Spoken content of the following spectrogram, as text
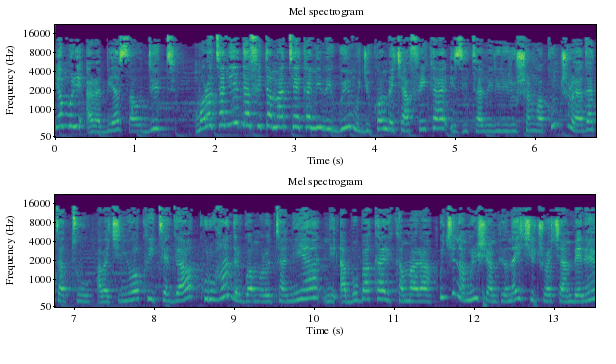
yo muri arabiya saudite morotaniya idafite amateka n'ibigwi mu gikombe cya afurika izitabira iri rushanwa ku nshuro ya gatatu. Abakinnyi bo kwitega ku ruhande rwa morotaniya ni abubakari kamara ukina muri shampiyona y'icyiciro cya mbere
